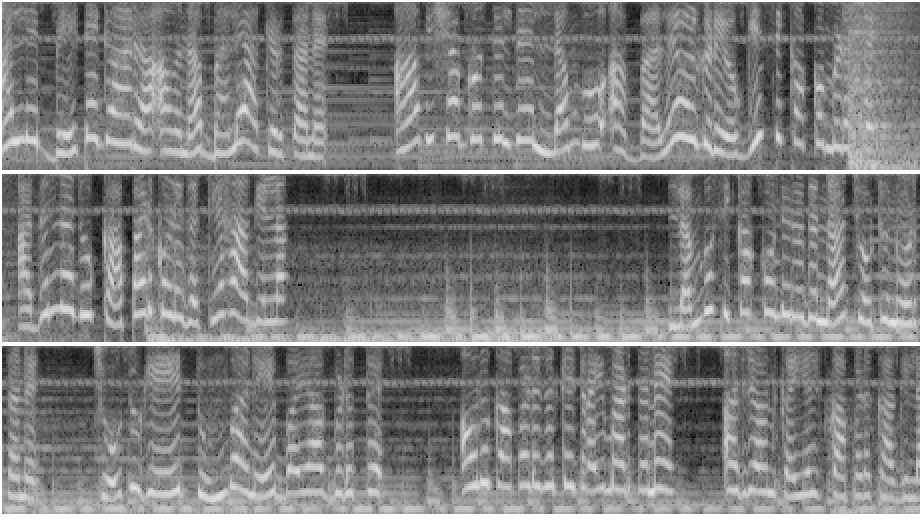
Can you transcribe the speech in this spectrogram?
ಅಲ್ಲಿ ಬೇಟೆಗಾರ ಅವನ ಬಲೆ ಹಾಕಿರ್ತಾನೆ. ಆ ವಿಷಯ ಗೊತ್ತಿಲ್ಲದೆ ಲಂಬು ಆ ಬಲೆ ಒಳಗಡೆ ಹೋಗಿ ಸಿಕ್ಕಾಕೊಂಡ್ಬಿಡುತ್ತೆ. ಅದನ್ನದು ಕಾಪಾಡ್ಕೊಳ್ಳೋದಕ್ಕೆ ಹಾಗಿಲ್ಲ. ಲಂಬು ಸಿಕ್ಕಾಕೊಂಡಿರೋದನ್ನ ಚೋಟು ನೋಡ್ತಾನೆ. ಚೋಟುಗೆ ತುಂಬಾನೇ ಭಯ ಆಗ್ಬಿಡುತ್ತೆ. ಅವನು ಕಾಪಾಡೋದಕ್ಕೆ ಟ್ರೈ ಮಾಡ್ತಾನೆ. ಆದ್ರೆ ಅವನ್ ಕೈಯಲ್ಲಿ ಕಾಪಾಡಕ್ಕಾಗಿಲ್ಲ.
